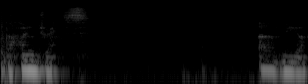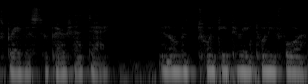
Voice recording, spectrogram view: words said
the hundreds of New York's bravest who perished that day and over 23, 24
